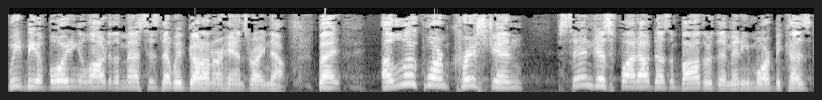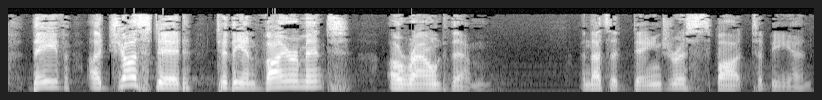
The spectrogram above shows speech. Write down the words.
we'd be avoiding a lot of the messes that we've got on our hands right now. But a lukewarm Christian, sin just flat out doesn't bother them anymore because they've adjusted to the environment around them. And that's a dangerous spot to be in.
